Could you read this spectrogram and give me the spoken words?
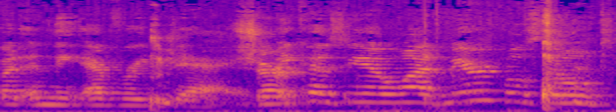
but in the everyday. Sure. Because you know what, miracles don't.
